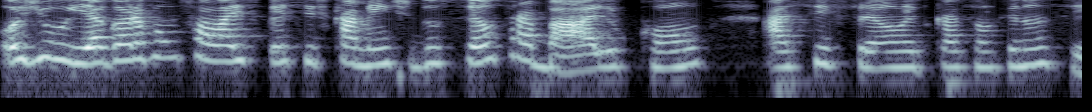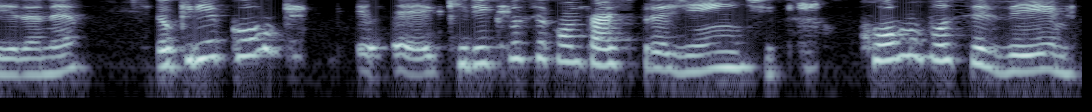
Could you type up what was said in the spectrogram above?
Ô Ju, e agora vamos falar especificamente do seu trabalho com a Cifrão Educação Financeira, né? Eu queria como que, é, queria que você contasse para gente como você vê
